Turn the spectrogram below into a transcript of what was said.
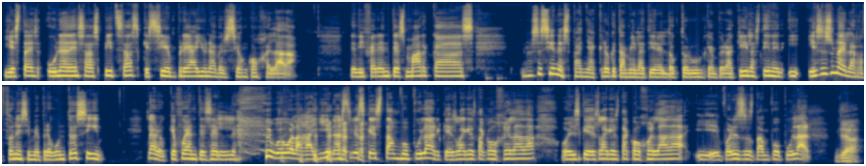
Y esta es una de esas pizzas que siempre hay una versión congelada, de diferentes marcas. No sé si en España, creo que también la tiene el doctor Ulken, pero aquí las tienen. Y, esa es una de las razones. Y me pregunto si, claro, ¿qué fue antes el, el huevo o la gallina? si es que es tan popular, que es la que está congelada, o es que es la que está congelada y por eso es tan popular. Ya,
